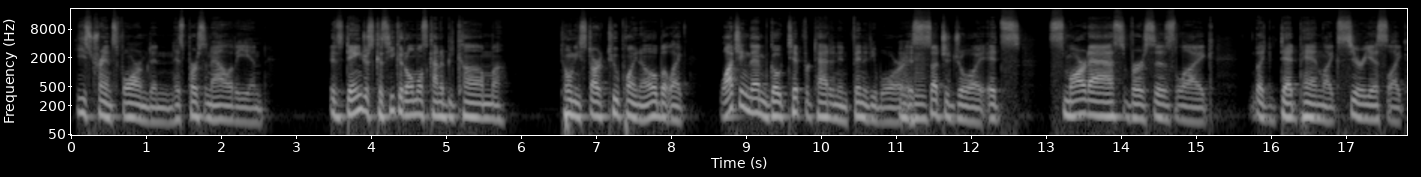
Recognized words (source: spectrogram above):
he's transformed and his personality and it's dangerous because he could almost kind of become Tony Stark 2.0, but like watching them go tit for tat in Infinity War is such a joy. It's smart ass versus like like deadpan, like serious, like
